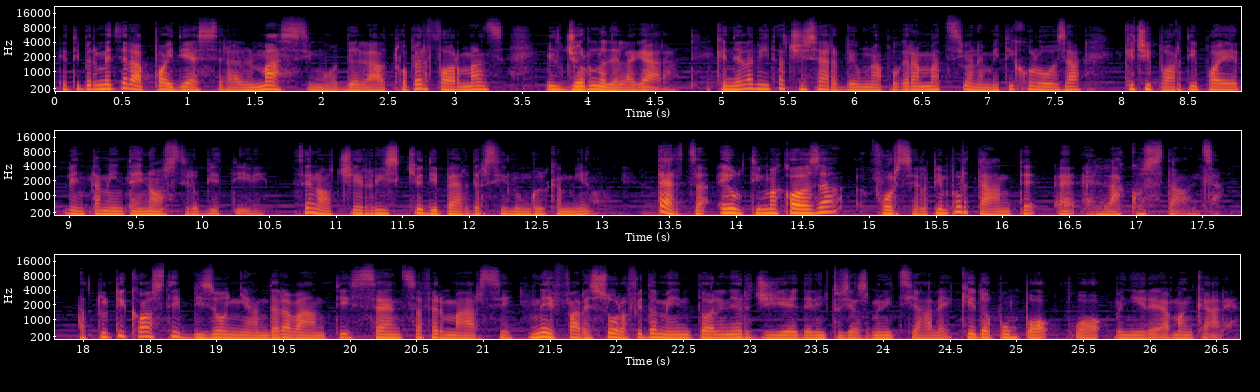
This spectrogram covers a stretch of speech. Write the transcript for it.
che ti permetterà poi di essere al massimo della tua performance il giorno della gara. Che nella vita ci serve una programmazione meticolosa che ci porti poi lentamente ai nostri obiettivi, se no c'è il rischio di perdersi lungo il cammino. Terza e ultima cosa, forse la più importante, è la costanza a tutti i costi bisogna andare avanti senza fermarsi né fare solo affidamento alle energie dell'entusiasmo iniziale che dopo un po' può venire a mancare.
